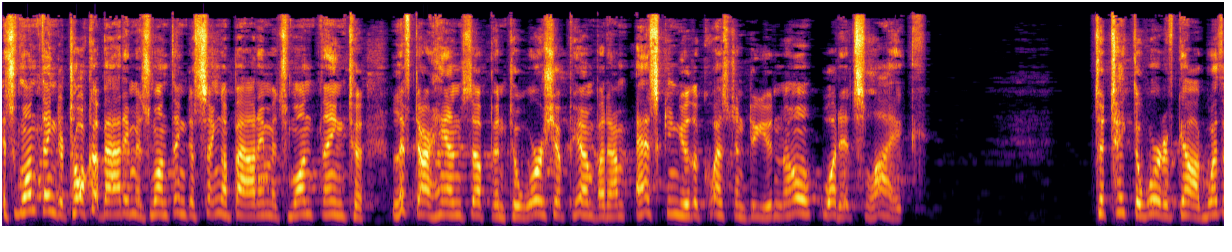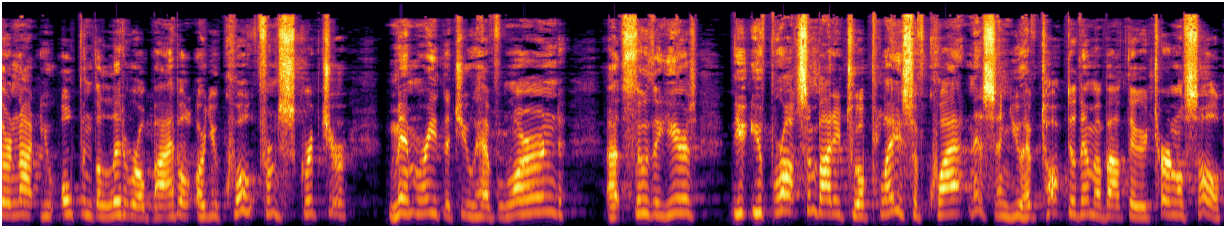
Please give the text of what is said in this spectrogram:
It's one thing to talk about Him. It's one thing to sing about Him. It's one thing to lift our hands up and to worship Him. But I'm asking you the question, do you know what it's like to take the Word of God, whether or not you open the literal Bible or you quote from Scripture memory that you have learned uh, through the years, you, you've brought somebody to a place of quietness and you have talked to them about their eternal soul.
